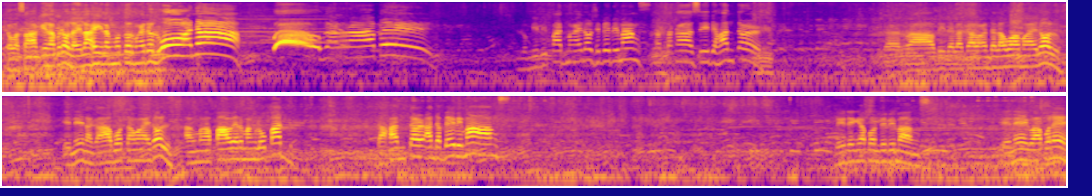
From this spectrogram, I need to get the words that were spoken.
Kawasaki na pa daw, lahi-lahi lang motor mga idol. Oh, ana! Woo! Grabe! Lumilipad mga idol si Baby Mangs at saka si The Hunter. Grabe talaga ang dalawa mga idol. Kini nag-aabot ng mga idol ang mga power mang lupad. The Hunter and the Baby Mangs. Leading up on Baby Mangs. Kini, gwapo ni.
